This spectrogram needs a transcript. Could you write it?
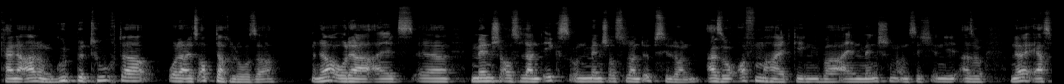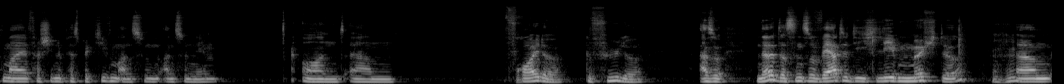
keine Ahnung, gut betuchter oder als Obdachloser ne? oder als äh, Mensch aus Land X und Mensch aus Land Y. Also Offenheit gegenüber allen Menschen und sich in die, also ne, erstmal verschiedene Perspektiven anzu, anzunehmen. Und ähm, Freude, Gefühle. Also, ne, das sind so Werte, die ich leben möchte. Mhm. Ähm,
